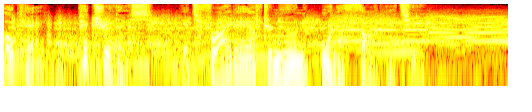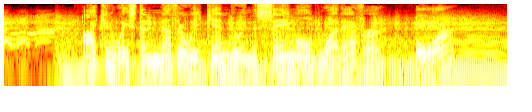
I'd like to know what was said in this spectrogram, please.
Okay, picture this. It's Friday afternoon when a thought hits you. I can waste another weekend doing the same old whatever, or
